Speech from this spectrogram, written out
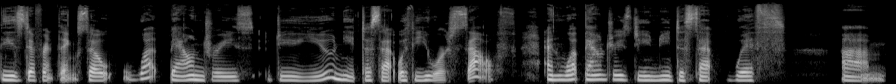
these different things. So, what boundaries do you need to set with yourself? And what boundaries do you need to set with um,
